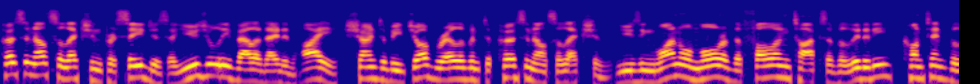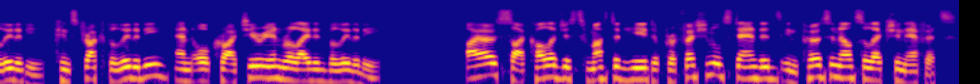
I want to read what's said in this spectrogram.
Personnel selection procedures are usually validated i.e., shown to be job-relevant to personnel selection, using one or more of the following types of validity, content validity, construct validity, and or criterion-related validity. IO psychologists must adhere to professional standards in personnel selection efforts.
